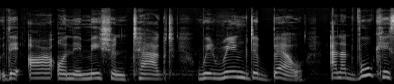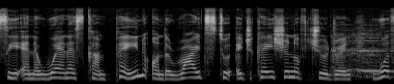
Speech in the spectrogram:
They are on a mission tagged We Ring the Bell, an advocacy and awareness campaign on the rights to education of children with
